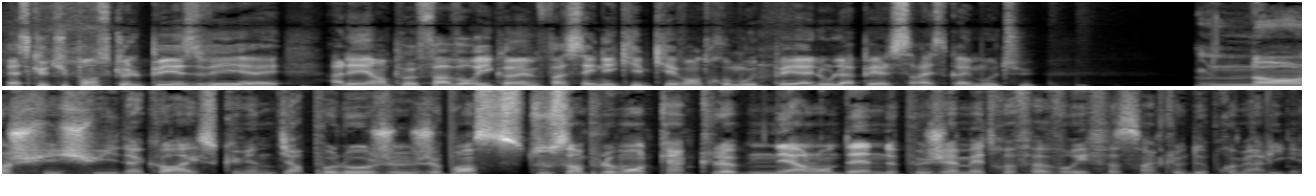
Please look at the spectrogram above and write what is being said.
Est-ce que tu penses que le PSV est, un peu favori quand même face à une équipe qui est ventre mou de PL ou la PL ça reste quand même au-dessus? Non, je suis, d'accord avec ce que vient de dire Polo. Je pense tout simplement qu'un club néerlandais ne peut jamais être favori face à un club de première ligue.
